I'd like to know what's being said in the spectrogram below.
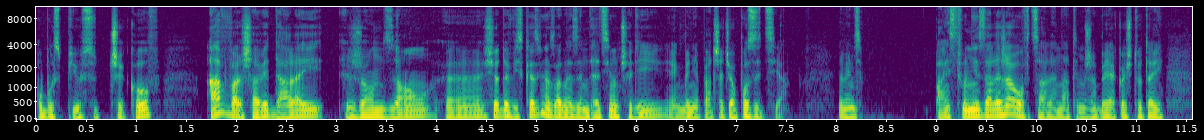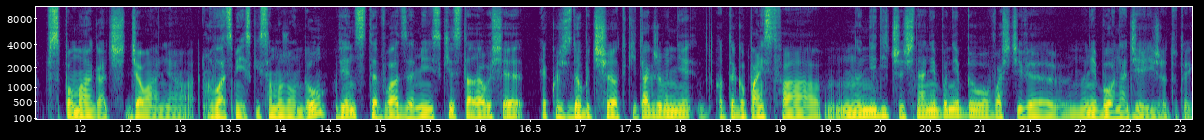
obóz Piłsudczyków, a w Warszawie dalej rządzą e, środowiska związane z endecją, czyli jakby nie patrzeć opozycja. No więc państwu nie zależało wcale na tym, żeby jakoś tutaj wspomagać działania władz miejskich samorządu, więc te władze miejskie starały się jakoś zdobyć środki tak, żeby nie, od tego państwa no, nie liczyć na nie, bo nie było właściwie, no, nie było nadziei, że tutaj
